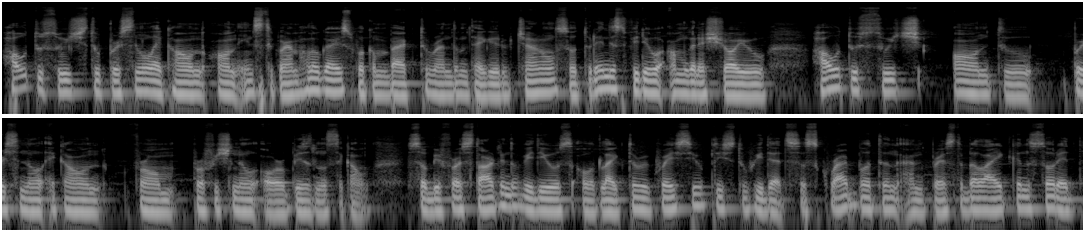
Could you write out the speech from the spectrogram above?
how to switch to personal account on instagram. Hello guys. Welcome back to random tech youtube channel. So today in this video i'm gonna show you how to switch on to personal account from professional or business account so before starting the videos i would like to request you please to hit that subscribe button and press the bell icon so that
